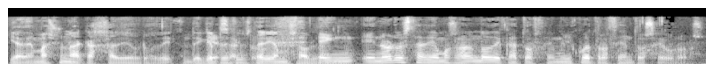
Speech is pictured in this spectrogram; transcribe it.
y además una caja de oro. ¿De, de qué precio estaríamos hablando? En, en oro estaríamos hablando de 14.400 euros.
